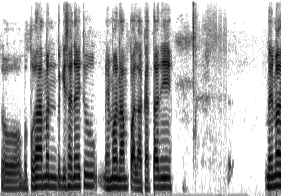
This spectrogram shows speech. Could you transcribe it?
So berpengalaman pergi sana itu memang nampak lah Qatar ni memang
